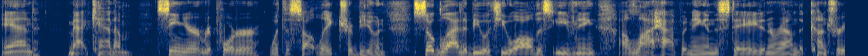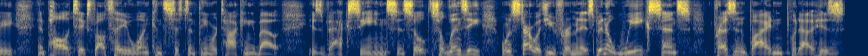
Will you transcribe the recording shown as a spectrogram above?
and Matt Canham, senior reporter with the Salt Lake Tribune. So glad to be with you all this evening. A lot happening in the state and around the country in politics, but I'll tell you one consistent thing we're talking about is vaccines. And so, so Lindsay, we'll start with you for a minute. It's been a week since President Biden put out his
